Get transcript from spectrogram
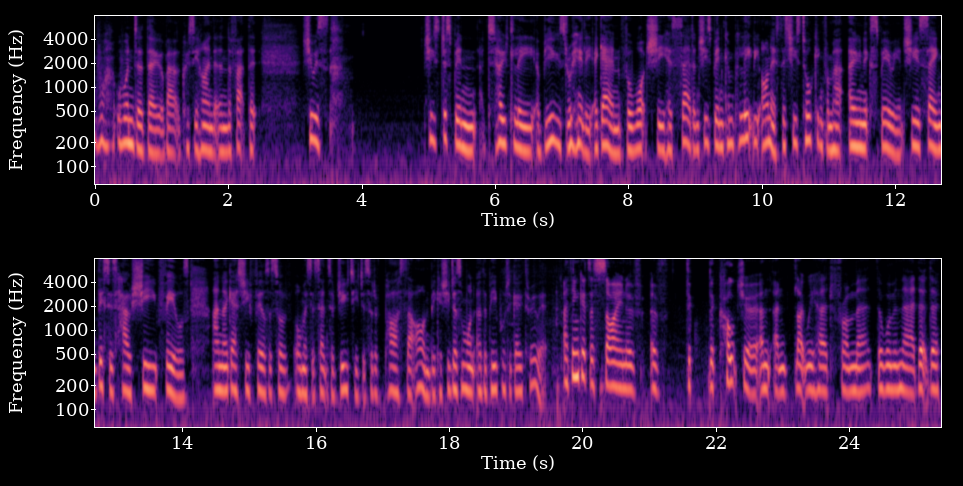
w- wonder, though, about Chrissie Hynde and the fact that she was she's just been totally abused, really, again, for what she has said. And she's been completely honest that she's talking from her own experience. She is saying this is how she feels. And I guess she feels a sort of almost a sense of duty to sort of pass that on because she doesn't want other people to go through it. I think it's a sign of, of the, the culture and, and like we heard from uh, the woman there, the, the,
